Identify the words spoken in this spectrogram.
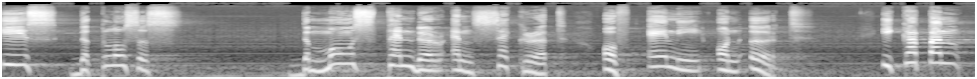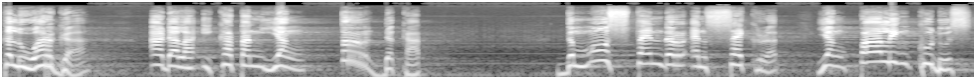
is the closest, the most tender and sacred of any on earth. Ikatan keluarga adalah ikatan yang terdekat, the most tender and sacred, yang paling kudus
